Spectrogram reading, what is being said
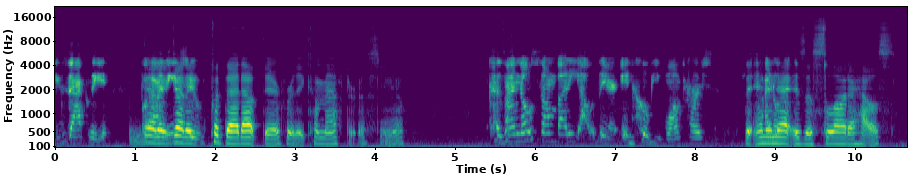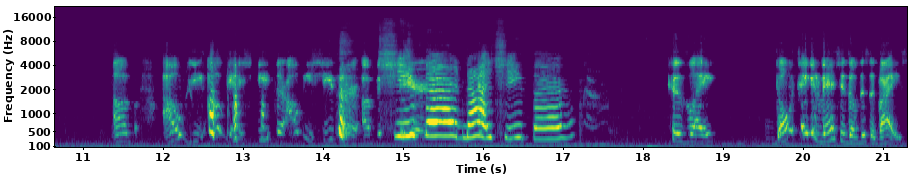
exactly. But Gotta need gotta to. put that out there before they come after us. You know, Because I know somebody out there. It could be one person. the internet is a slaughterhouse. Um, I'll be, I'll get Sheether. I'll be Sheether up in there. Sheether, not Sheether. Because, like, don't take advantage of this advice.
